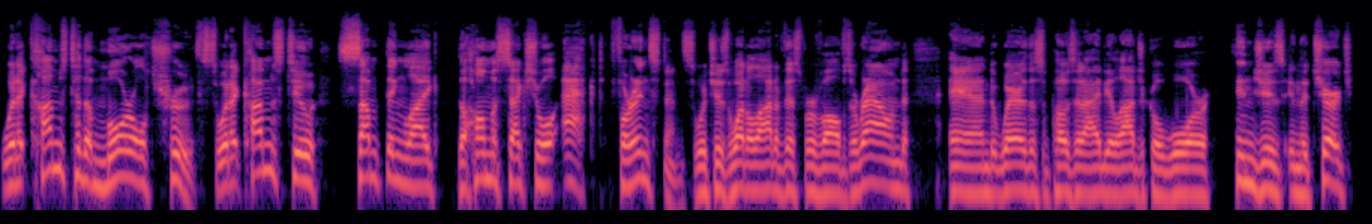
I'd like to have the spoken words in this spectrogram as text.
when it comes to the moral truths, when it comes to something like the homosexual act, for instance, which is what a lot of this revolves around and where the supposed ideological war hinges in the church.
